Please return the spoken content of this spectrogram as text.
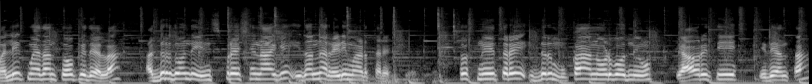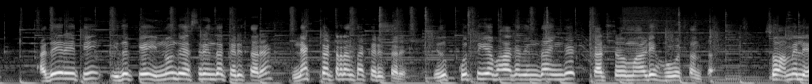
ಮಲಿಕ್ ಮೈದಾನ್ ತೋಪ್ ಇದೆ ಅಲ್ಲ ಅದ್ರದ್ದೊಂದು ಇನ್ಸ್ಪಿರೇಷನ್ ಆಗಿ ಇದನ್ನ ರೆಡಿ ಮಾಡ್ತಾರೆ. ಸೊ ಸ್ನೇಹಿತರೆ, ಇದ್ರ ಮುಖ ನೋಡ್ಬೋದು ನೀವು, ಯಾವ ರೀತಿ ಇದೆ ಅಂತ. ಅದೇ ರೀತಿ ಇದಕ್ಕೆ ಇನ್ನೊಂದು ಹೆಸರಿಂದ ಕರೀತಾರೆ ನೆಕ್ ಕಟ್ಟರ್ ಅಂತ ಕರೀತಾರೆ. ಇದು ಕುತ್ತಿಗೆ ಭಾಗದಿಂದ ಹಿಂಗೆ ಕಟ್ ಮಾಡಿ ಹೋಗುತ್ತಂತ. ಸೊ ಆಮೇಲೆ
